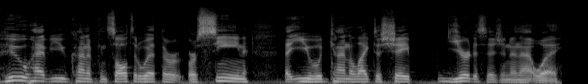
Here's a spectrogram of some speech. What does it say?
who have you kind of consulted with or, or seen that you would kind of like to shape your decision in that way?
